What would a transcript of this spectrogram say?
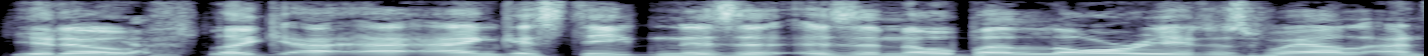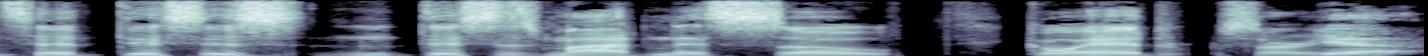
you know yeah. like uh, Angus Deaton is a, is a Nobel laureate as well and said this is this is madness so go ahead sorry yeah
